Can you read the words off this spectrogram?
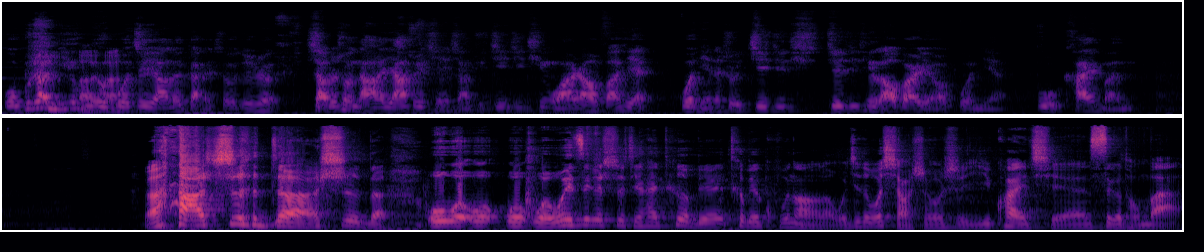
我不知道你有没有过这样的感受，就是小的时候拿了压岁钱想去街机厅玩，然后发现过年的时候街机街机厅老板也要过年不开门。啊，是的，是的，我我我我我为这个事情还特别特别苦恼了。我记得我小时候是一块钱四个铜板，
